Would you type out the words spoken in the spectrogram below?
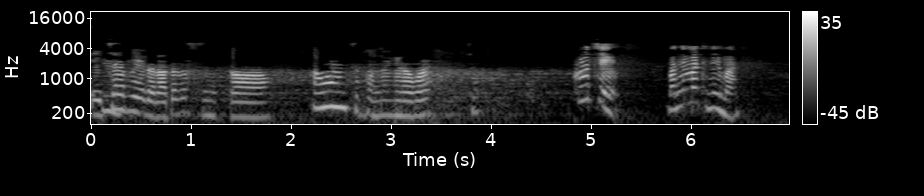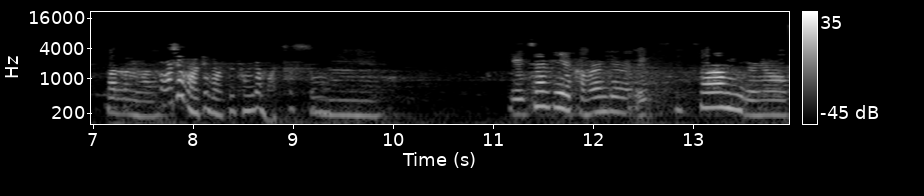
HIV가 낮아졌으니까 항원체 반응이라고 할 수 있죠. 그렇지. 맞는 말 틀린 말. 맞는 말. 맞아, 맞아, 맞아. 정답 맞췄어. 음, HIV에 감염되는 X 사람 면역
